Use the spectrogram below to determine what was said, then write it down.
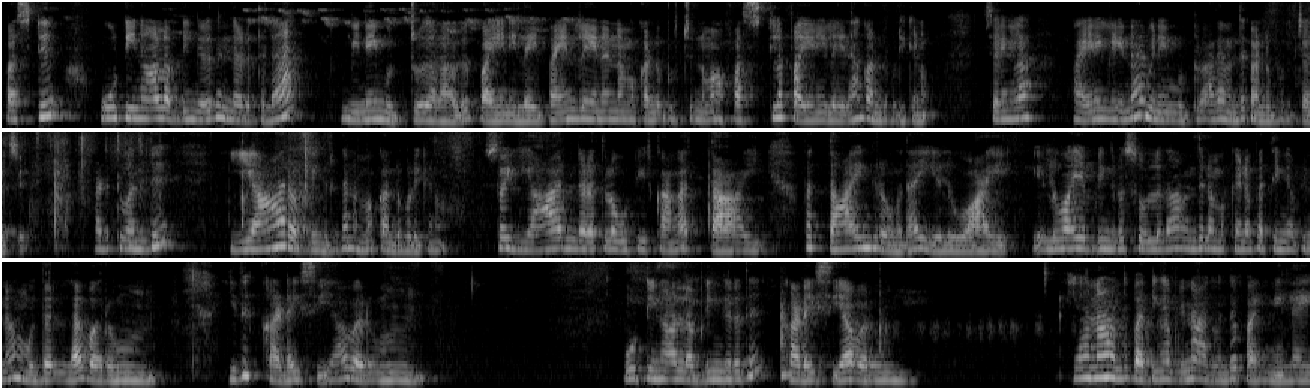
ஃபஸ்ட்டு ஊட்டினால் அப்படிங்கிறது இந்த இடத்துல வினைமுற்று அதாவது பயனிலை. பயனிலை என்ன நம்ம கண்டுபிடிச்சிடணுமா? ஃபஸ்ட்டில் பயனிலை தான் கண்டுபிடிக்கணும். சரிங்களா? பயனிலைனா வினைமுற்று. அதை வந்து கண்டுபிடிச்சாச்சு. அடுத்து வந்து யார் அப்படிங்கிறத நம்ம கண்டுபிடிக்கணும். ஸோ யார் இந்த இடத்துல ஊட்டியிருக்காங்க? தாய். இப்போ தாய்ங்கிறவங்க தான் எழுவாய். எழுவாய் அப்படிங்கிற சொல்லு தான் வந்து நமக்கு என்ன பார்த்தீங்க அப்படின்னா முதல்ல வரும். இது கடைசியாக வரும். ஊட்டினால் அப்படிங்கிறது கடைசியாக வரும். ஏன்னா வந்து பார்த்திங்க அப்படின்னா அது வந்து பயனிலை.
